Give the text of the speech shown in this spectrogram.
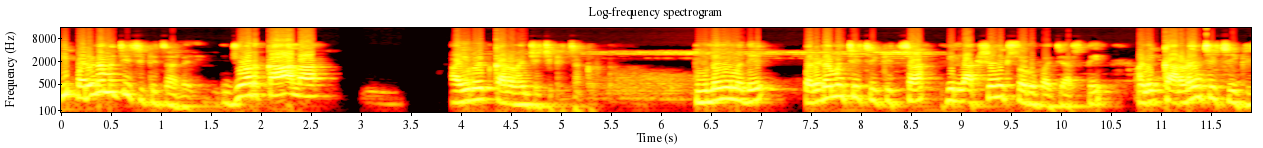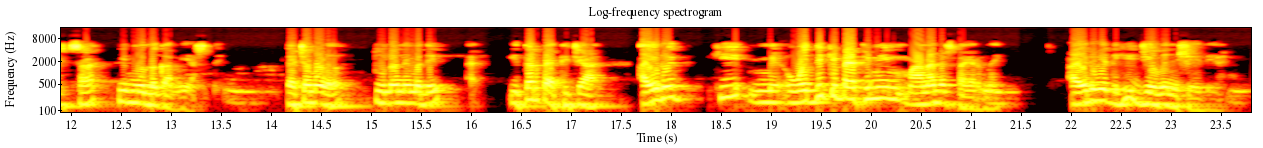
ही परिणामाची चिकित्सा आहे. ज्वर का आला? आयुर्वेद कारणांची चिकित्सा करतो. तुलनेमध्ये परिणामांची चिकित्सा ही लाक्षणिक स्वरूपाची असते आणि कारणांची चिकित्सा ही मूलगामी असते. त्याच्यामुळं तुलनेमध्ये इतर पॅथीच्या आयुर्वेद ही वैद्यकीय पॅथी मी मानायलाच तयार नाही. आयुर्वेद ही जीवनशैली आहे.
